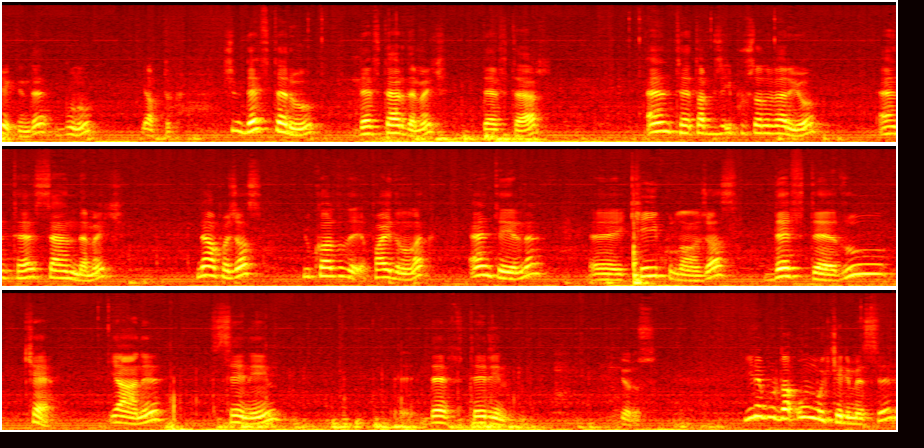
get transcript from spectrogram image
şeklinde bunu yaptık. Şimdi defteru defter demek. Defter. Ente tabi bize ipuçlarını veriyor. Ente sen demek. Ne yapacağız? Yukarıda da faydalanarak ente yerine e, ke'yi kullanacağız. Defteru ke. Yani senin e, defterin diyoruz. Yine burada ummu kelimesi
